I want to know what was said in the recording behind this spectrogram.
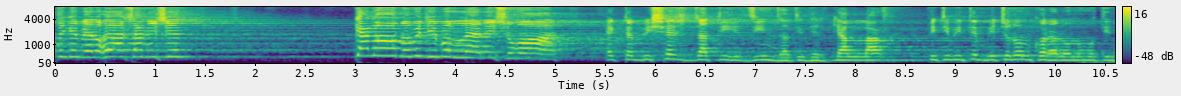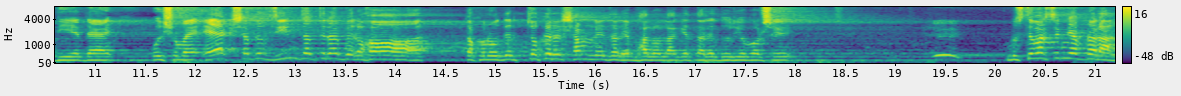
থেকে বের হয়ে আসা নিষেধ? কেন নবীজি বললেন এই সময়? একটা বিশেষ জাতি, জিন জাতিদেরকে আল্লাহ পৃথিবীতে বিচরণ করার অনুমতি দিয়ে দেয়। ওই সময় একসাথে জিন জাতিরা বের হয়। তখন ওদের চোখের সামনে যারে ভালো লাগে তারে দৌড়িয়ে বসে। বুঝতে পারছেন নি আপনারা?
